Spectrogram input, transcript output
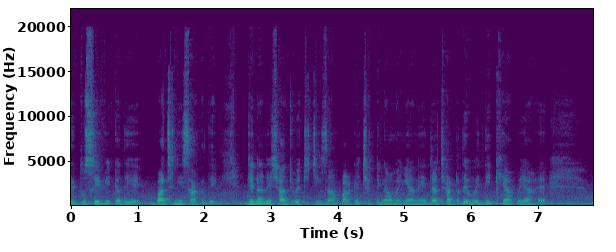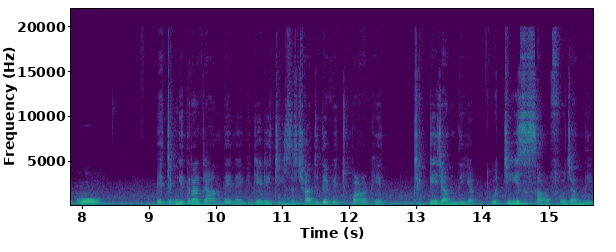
ਤੇ ਤੁਸੀਂ ਵੀ ਕਦੇ ਬਚ ਨਹੀਂ ਸਕਦੇ। ਜਿਨ੍ਹਾਂ ਨੇ ਛੱਜ ਵਿੱਚ ਚੀਜ਼ਾਂ ਪਾ ਕੇ ਛੱਟੀਆਂ ਹੋਈਆਂ ਨੇ ਜਾਂ ਛੱਟਦੇ ਹੋਏ ਦੇਖਿਆ ਹੋਇਆ ਹੈ, ਉਹ ਇਹ ਚੰਗੀ ਤਰ੍ਹਾਂ ਜਾਣਦੇ ਨੇ ਕਿ ਜਿਹੜੀ ਚੀਜ਼ ਛੱਜ ਦੇ ਵਿੱਚ ਪਾ ਕੇ ਛੱਟੀ ਜਾਂਦੀ ਆ, ਉਹ ਚੀਜ਼ ਸਾਫ਼ ਹੋ ਜਾਂਦੀ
